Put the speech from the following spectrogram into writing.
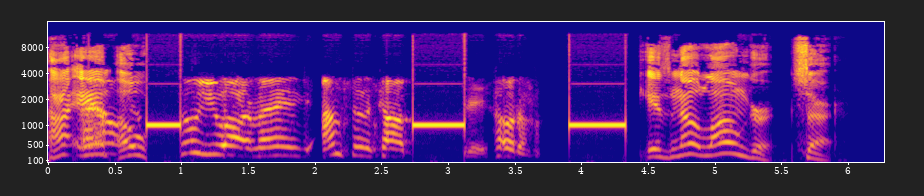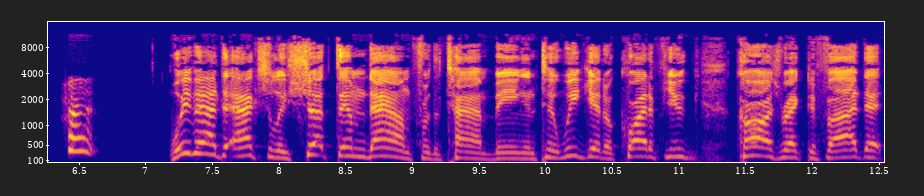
I am don't oh who you are, man. I'm finna call. Hold on. is no longer, sir. We've had to actually shut them down for the time being until we get a, quite a few cars rectified. That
